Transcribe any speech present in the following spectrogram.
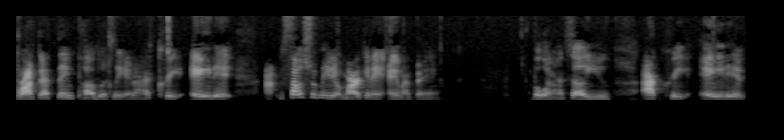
brought that thing publicly and I created uh, social media marketing ain't my thing. But when I tell you I created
